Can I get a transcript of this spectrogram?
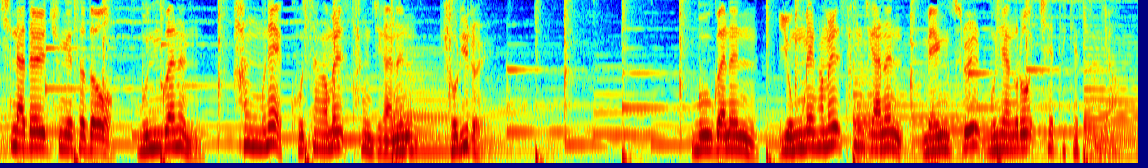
신하들 중에서도 문관은 학문의 고상함을 상징하는 조류를 무관은 용맹함을 상징하는 맹수를 문양으로 채택했으며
